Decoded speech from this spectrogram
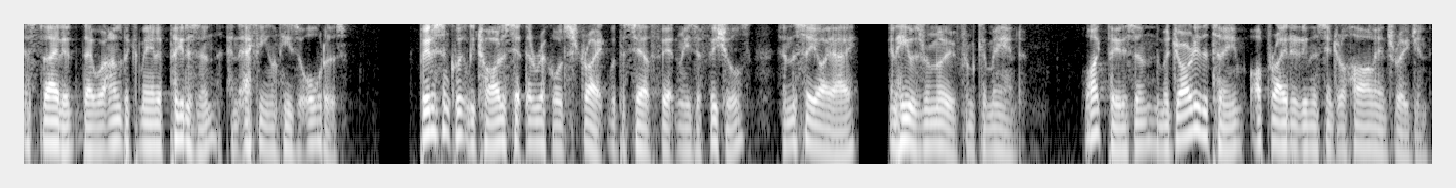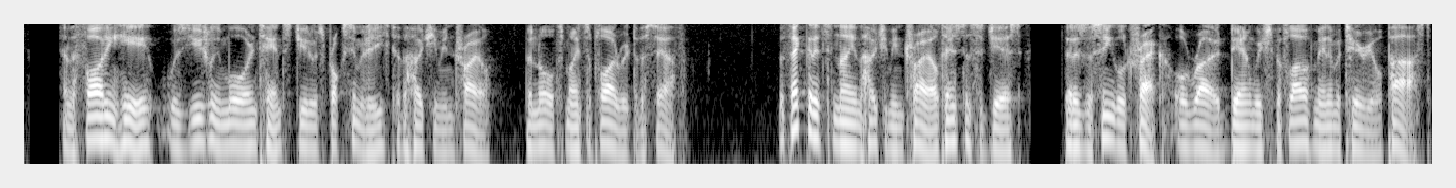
and stated they were under the command of Peterson and acting on his orders. Peterson quickly tried to set the record straight with the South Vietnamese officials and the CIA, and he was removed from command. Like Peterson, the majority of the team operated in the Central Highlands region, and the fighting here was usually more intense due to its proximity to the Ho Chi Minh Trail, the North's main supply route to the south. The fact that it's named the Ho Chi Minh Trail tends to suggest that it is a single track or road down which the flow of men and material passed.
